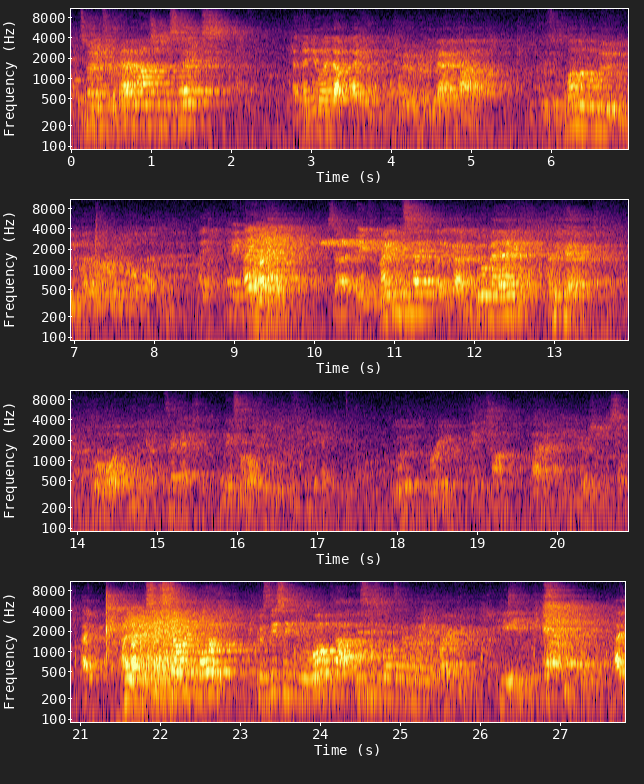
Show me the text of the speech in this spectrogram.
will turn into an avalanche of mistakes, and then you'll end up making doing a really bad kata. Because of one little move, and you let it ruin your whole day. Right? Right? So if you make a mistake, let it go. You do a bad angle, let it go. Oh boy. But this is so important because this is the World Cup. This is what's going to make it break you. Here. Hey,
